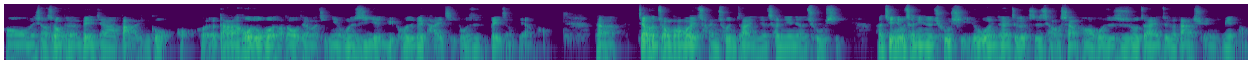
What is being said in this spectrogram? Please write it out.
哦，我们小时候可能被人家霸凌过哦，当然或多或少都有这样的经验，无论是言语，或是被排挤，或是被怎么样哦。那这样的状况会残存在你的成年人的初期。那进入成年人的初期，如果你在这个职场上哈，或者是说在这个大学里面哦，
